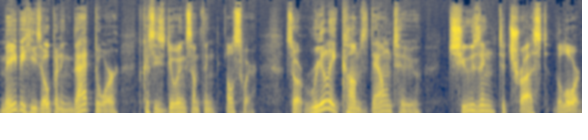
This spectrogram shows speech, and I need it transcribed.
maybe He's opening that door because He's doing something elsewhere. So it really comes down to choosing to trust the Lord.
